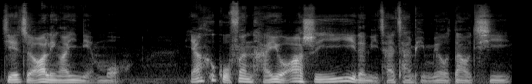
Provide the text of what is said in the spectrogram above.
截止二零二一年末，洋河股份还有二十一亿的理财产品没有到期，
